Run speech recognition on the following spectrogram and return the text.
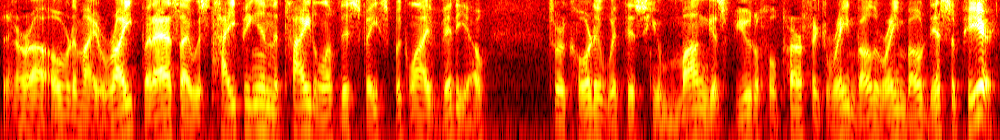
that are uh, over to my right. But as I was typing in the title of this Facebook Live video, to record it with this humongous, beautiful, perfect rainbow, the rainbow disappeared.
